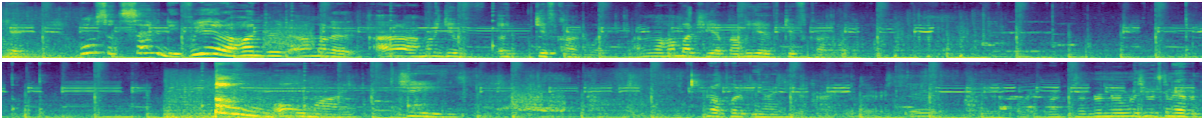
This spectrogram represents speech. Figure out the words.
Okay. We're almost at 70. If we hit 100, I'm gonna, uh, I'm gonna give a gift card away. I don't know how much yet, but I'm gonna give a gift card away. Boom! Oh my, jeez. I'm gonna put it behind here. Alright, there, there. Alright, run, run, run, run, let's see what's gonna happen.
